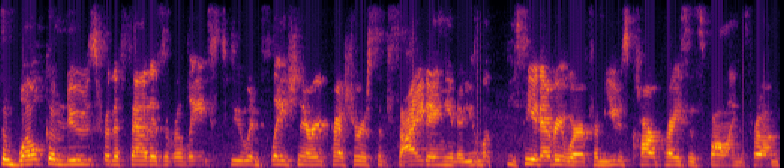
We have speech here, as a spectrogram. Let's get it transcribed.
some welcome news for the Fed as it relates to inflationary pressures subsiding. You know, you look, you see it everywhere from used car prices falling, from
